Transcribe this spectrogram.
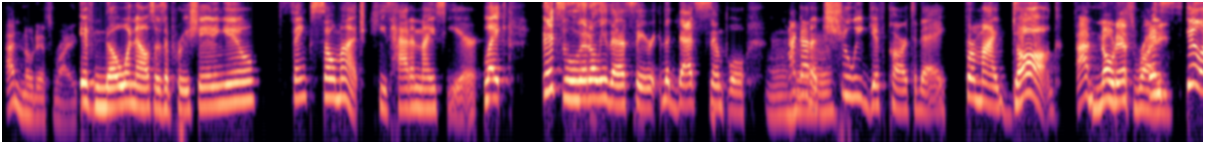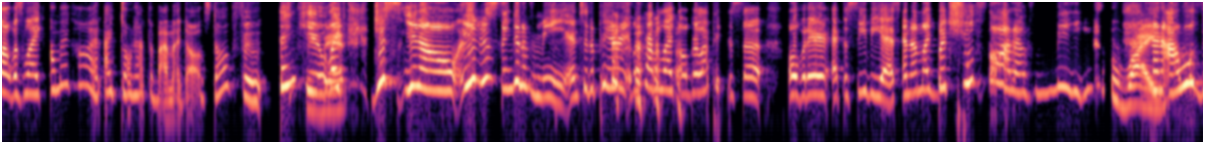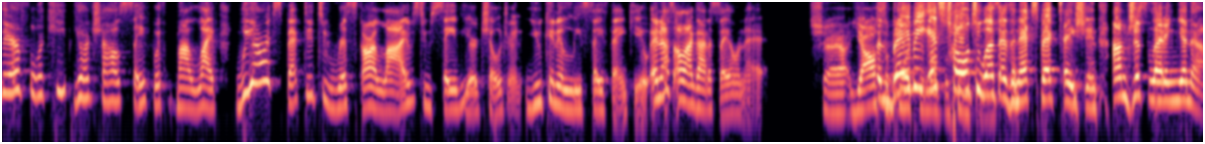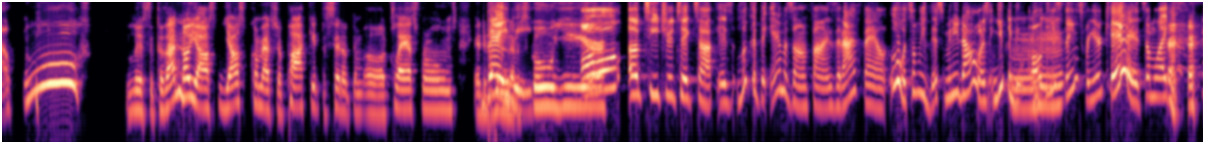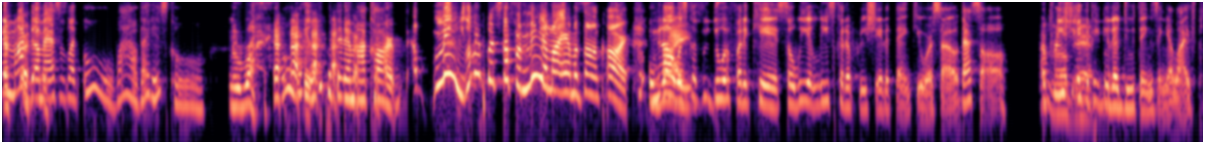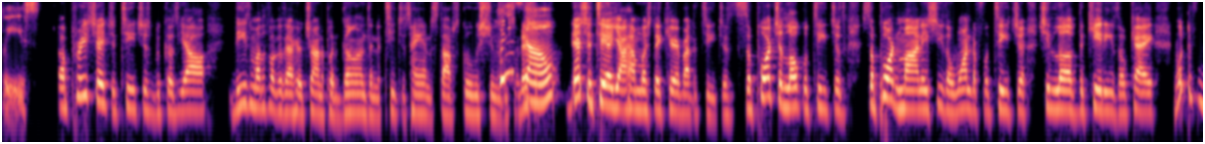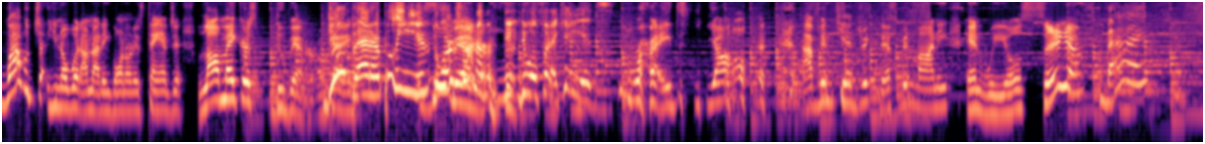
I know that's right. If no one else is appreciating you, thanks so much. He's had a nice year. Like, it's literally that serious, like that simple. Mm-hmm. I got a mm-hmm. Chewy gift card today for my dog. I know that's right. And still, I was like, oh my God, I don't have to buy my dog's dog food. Thank you. Like, just, you know, you're just thinking of me. And to the parent, it was probably like, oh, girl, I picked this up over there at the CVS. And I'm like, but you thought of me. Right. And I will therefore keep your child safe with my life. We are expected to risk our lives to save your children. You can at least say thank you. And that's all I got to say on that. Child, y'all, baby, it's told to us as an expectation. I'm just letting you know. Ooh, listen, because I know y'all y'all come out your pocket to set up them uh classrooms at the baby, beginning of the school year. All of teacher TikTok is look at the Amazon finds that I found. Oh, it's only this many dollars, and you can do mm-hmm. all these mm-hmm. things for your kids. I'm like, and my dumbass is like, oh wow, that is cool. Right. oh, wait, let me put that in my cart. Uh, me, let me put stuff for me in my Amazon cart. No, right. it's because we do it for the kids. So we at least could appreciate a thank you or so. That's all. I appreciate the people that do things in your life, please appreciate your teachers because y'all these motherfuckers out here trying to put guns in the teachers' hand to stop school shootings. Please so don't. Should, they should tell y'all how much they care about the teachers. Support your local teachers. Support Mani. She's a wonderful teacher. She loves the kiddies. Okay. What? The, why would you? You know what? I'm not even going on this tangent. Lawmakers do better. Okay? Do better, please. Do We're better. trying to do it for the kids. Right, y'all. I've been Kendrick. That's been Mani, and we'll see ya. Bye.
